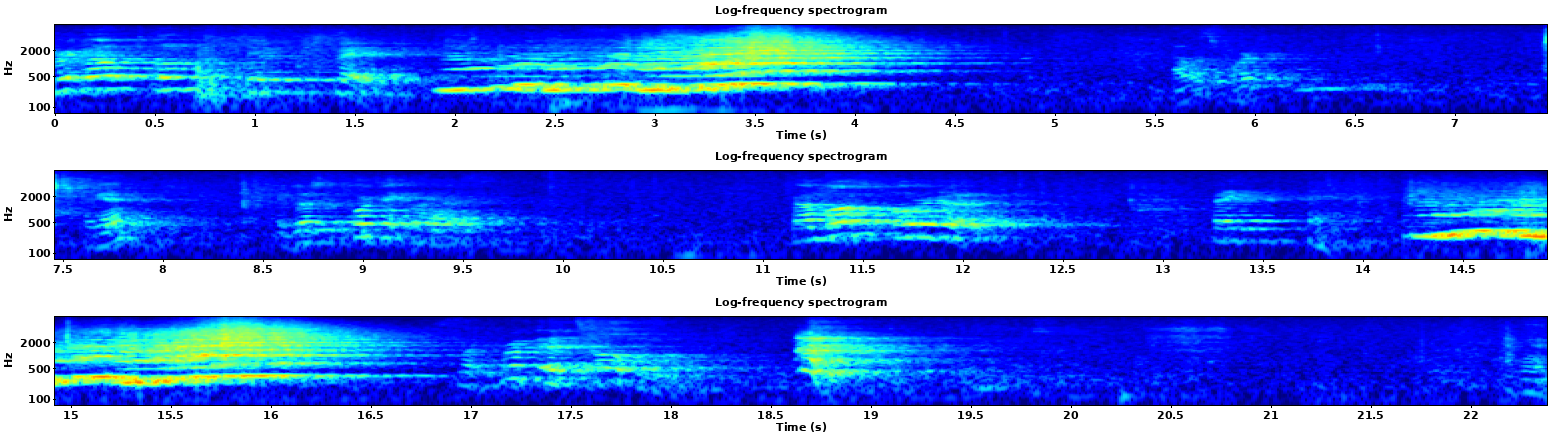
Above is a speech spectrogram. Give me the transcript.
Here we go. One, two, three. That was forte. Again. It goes to forte class. Trombones, overdo it. Ready? It's like ripping a telephone. Yeah.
